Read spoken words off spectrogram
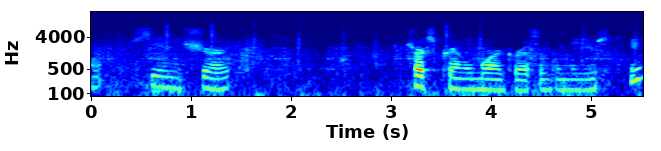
Don't see any shark. Sharks apparently more aggressive than they used to be.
